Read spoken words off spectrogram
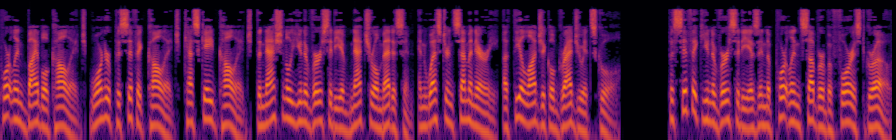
Portland Bible College, Warner Pacific College, Cascade College, the National University of Natural Medicine, and Western Seminary, a theological graduate school. Pacific University is in the Portland suburb of Forest Grove.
